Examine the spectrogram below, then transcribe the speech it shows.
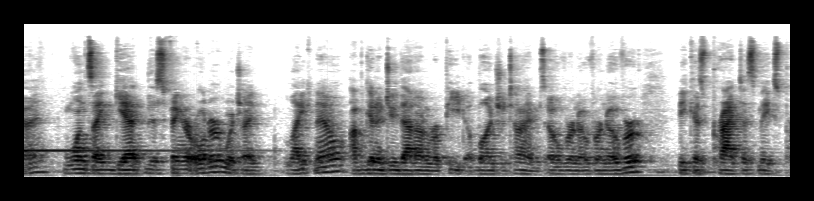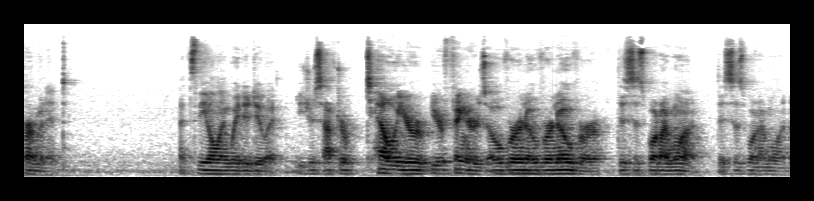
Okay, once I get this finger order, which I like now, I'm gonna do that on repeat a bunch of times over and over and over because practice makes permanent. That's the only way to do it. You just have to tell your, your fingers over and over and over, this is what I want, this is what I want.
